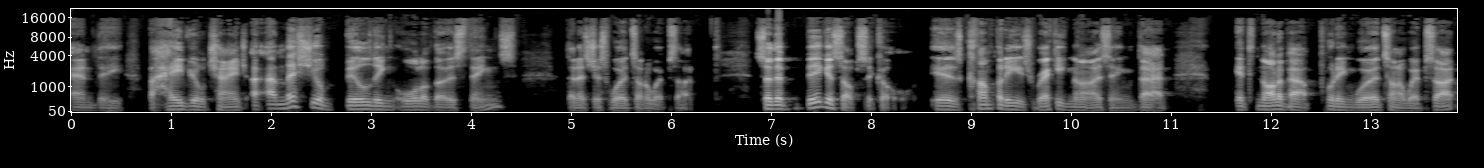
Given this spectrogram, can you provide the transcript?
and the behavioral change unless you're building all of those things then it's just words on a website. So the biggest obstacle is companies recognizing that it's not about putting words on a website,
